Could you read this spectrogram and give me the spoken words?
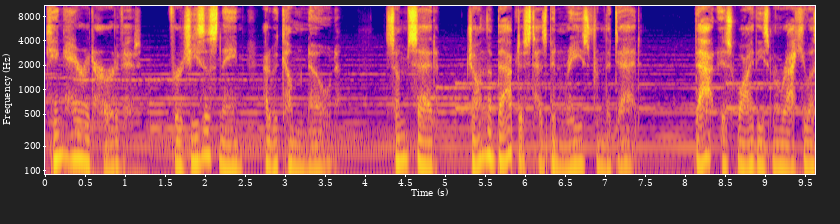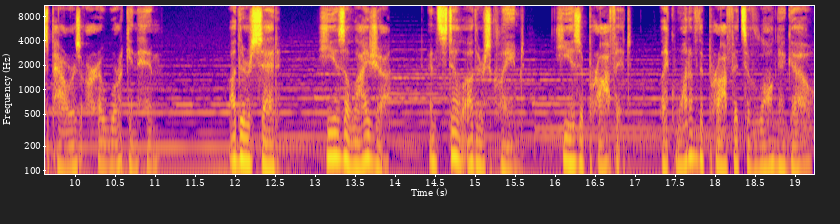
King Herod heard of it, for Jesus' name had become known. Some said, John the Baptist has been raised from the dead. That is why these miraculous powers are at work in him. Others said, He is Elijah and still others claimed he is a prophet, like one of the prophets of long ago.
